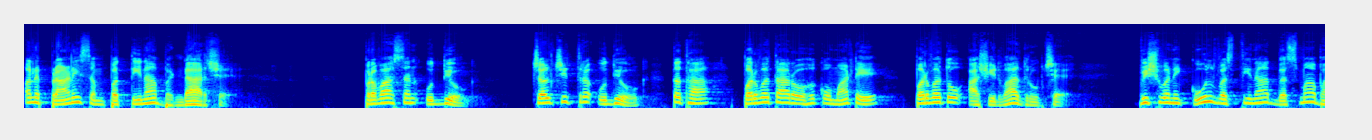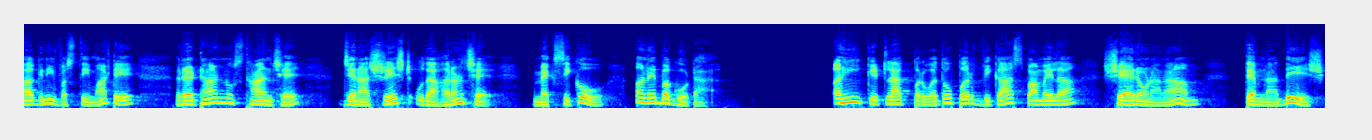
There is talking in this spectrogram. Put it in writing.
અને પ્રાણી સંપત્તિના ભંડાર છે. પ્રવાસન ઉદ્યોગ, ચલચિત્ર ઉદ્યોગ તથા પર્વતારોહકો માટે પર્વતો આશીર્વાદરૂપ છે. વિશ્વની કુલ વસ્તીના દસમા ભાગની વસ્તી માટે રહેઠાણનું સ્થાન છે, જેના શ્રેષ્ઠ ઉદાહરણ છે મેક્સિકો અને બગોટા. અહીં કેટલાક પર્વતો પર વિકાસ પામેલા શહેરોના નામ, તેમના દેશ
